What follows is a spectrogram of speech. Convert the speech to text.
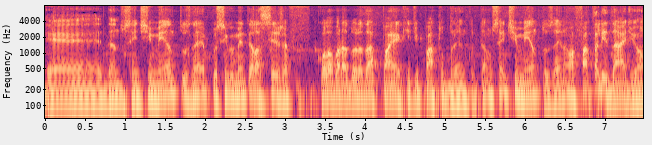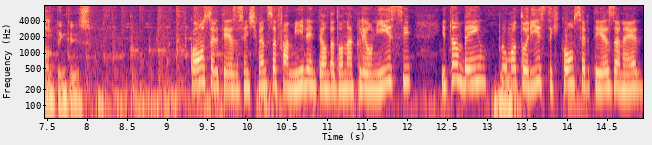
eh, dando sentimentos, né? Possivelmente ela seja colaboradora da PAI aqui de Pato Branco. Então, sentimentos aí, não, uma fatalidade ontem, Cris. Com certeza, sentimentos da família, então, da dona Cleonice e também para o motorista, que com certeza, né,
